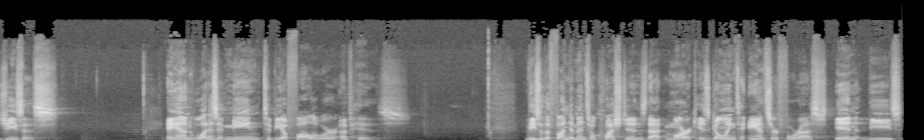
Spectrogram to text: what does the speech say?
Jesus? And what does it mean to be a follower of His? These are the fundamental questions that Mark is going to answer for us in these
